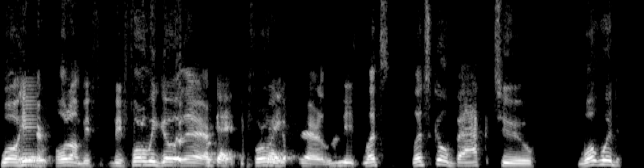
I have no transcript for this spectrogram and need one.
Well, here, hold on. before we go there, okay. Before we go there, let me let's let's go back to what would,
